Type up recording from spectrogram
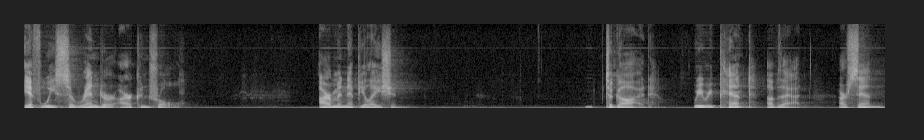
if we surrender our control, our manipulation to God. We repent of that, our sin.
